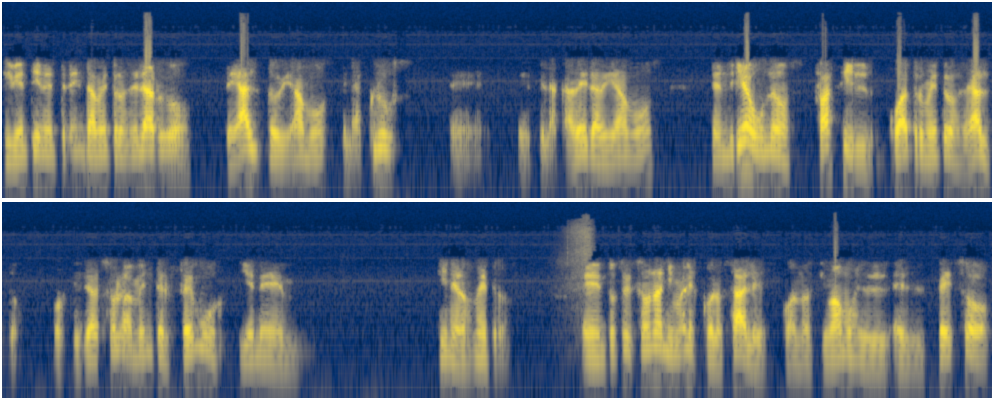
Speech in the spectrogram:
si bien tiene 30 metros de largo, de alto, digamos, de la cruz, eh, de, la cadera, digamos, tendría unos fácil 4 metros de alto, porque ya solamente el fémur tiene, tiene 2 metros. Entonces son animales colosales. Cuando estimamos el, peso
